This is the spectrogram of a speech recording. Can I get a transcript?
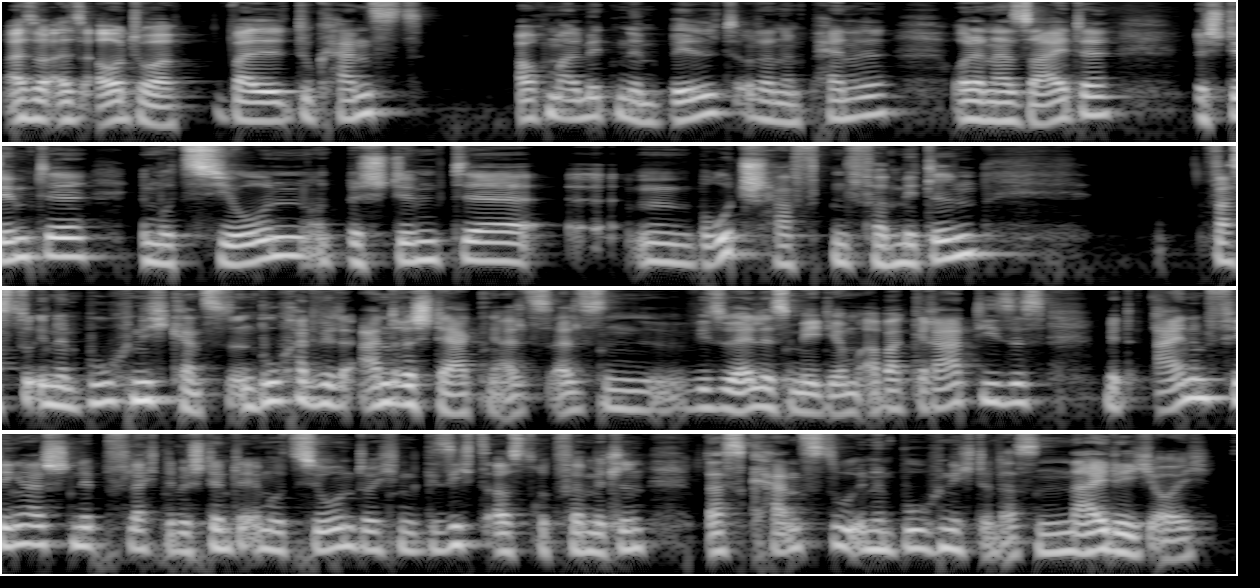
also als Autor, weil du kannst auch mal mitten im Bild oder einem Panel oder einer Seite bestimmte Emotionen und bestimmte äh, Botschaften vermitteln, was du in einem Buch nicht kannst. Ein Buch hat wieder andere Stärken als, als ein visuelles Medium, aber gerade dieses mit einem Fingerschnipp vielleicht eine bestimmte Emotion durch einen Gesichtsausdruck vermitteln, das kannst du in einem Buch nicht und das neide ich euch.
